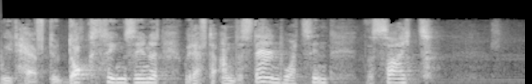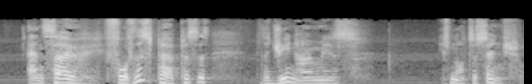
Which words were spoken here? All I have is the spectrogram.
We'd have to dock things in it. We'd have to understand what's in the site. And so, for this purpose, the genome is, is not essential.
